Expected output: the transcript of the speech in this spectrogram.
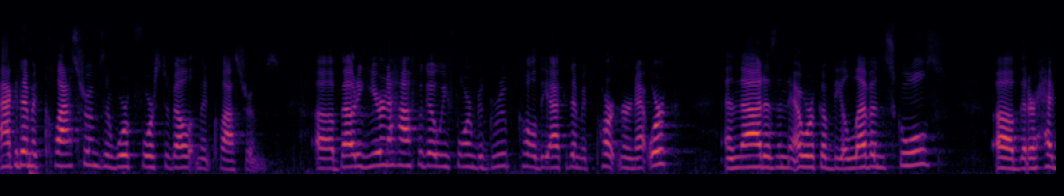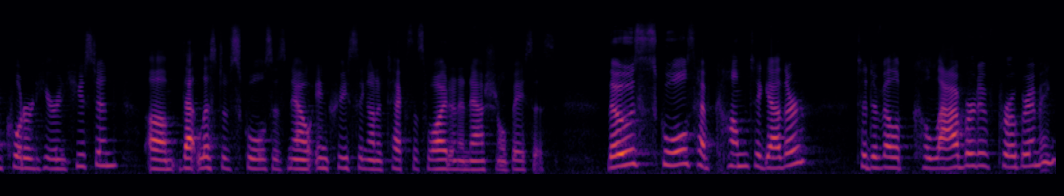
academic classrooms and workforce development classrooms. Uh, about a year and a half ago, we formed a group called the Academic Partner Network, and that is a network of the 11 schools uh, that are headquartered here in Houston. Um, that list of schools is now increasing on a Texas-wide and a national basis. Those schools have come together to develop collaborative programming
